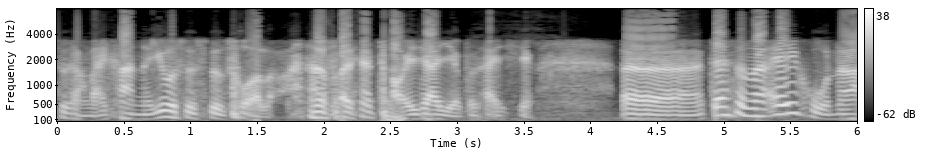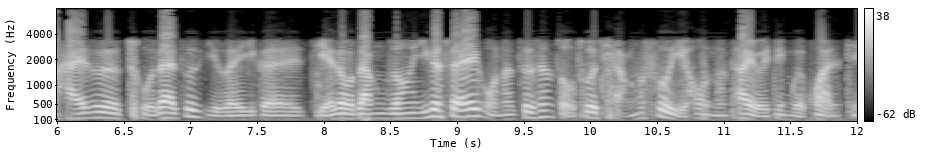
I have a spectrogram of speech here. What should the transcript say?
市场来看呢，又是试错了，发现炒一下也不太行。呃，但是呢，A 股呢还是处在自己的一个节奏当中。一个是 A 股呢自身走出强势以后呢，它有一定的惯性。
